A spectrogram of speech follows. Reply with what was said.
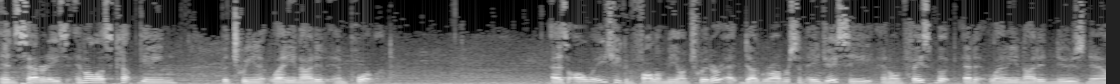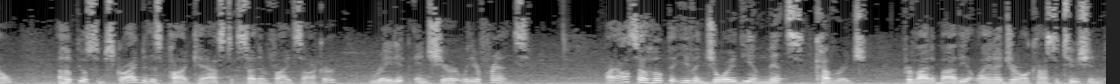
in Saturday's MLS Cup game between Atlanta United and Portland. As always, you can follow me on Twitter at Doug Roberson AJC and on Facebook at Atlanta United News Now. I hope you'll subscribe to this podcast, Southern Fried Soccer, rate it, and share it with your friends. I also hope that you've enjoyed the immense coverage provided by the Atlanta Journal Constitution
